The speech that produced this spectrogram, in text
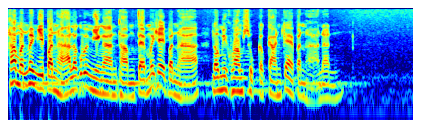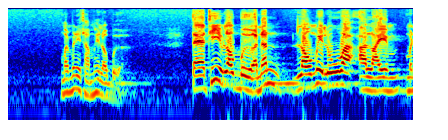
ถ้ามันไม่มีปัญหาเราก็ไม่มีงานทำแต่ไม่ใช่ปัญหา เรามีความสุขกับการแก้ปัญหานั้น มันไม่ได้ทำให้เราเบื่อ แต่ที่เราเบื่อนั้นเราไม่รู้ว่าอะไรมัน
